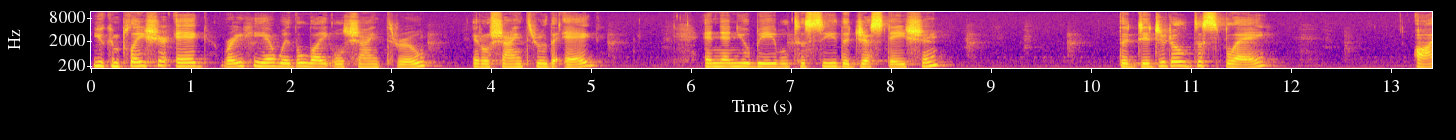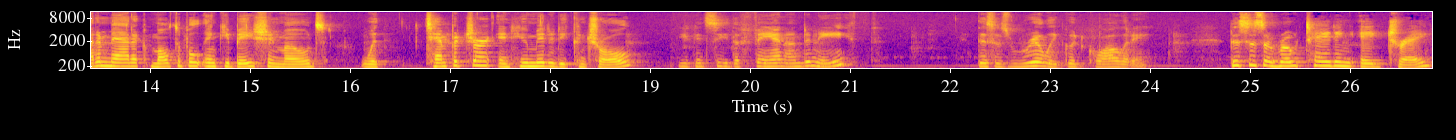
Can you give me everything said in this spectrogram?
You can place your egg right here where the light will shine through. It'll shine through the egg. And then you'll be able to see the gestation, the digital display, automatic multiple incubation modes with temperature and humidity control. You can see the fan underneath. This is really good quality. This is a rotating egg tray.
